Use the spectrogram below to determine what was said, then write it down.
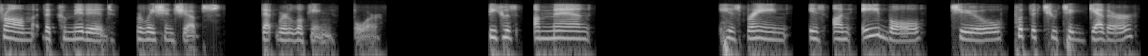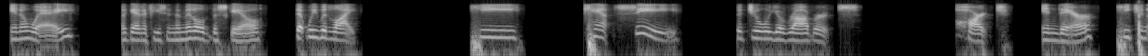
from the committed relationships that we're looking for. Because a man, his brain is unable to put the two together in a way, again, if he's in the middle of the scale, that we would like. He can't see the Julia Roberts heart in there. He can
